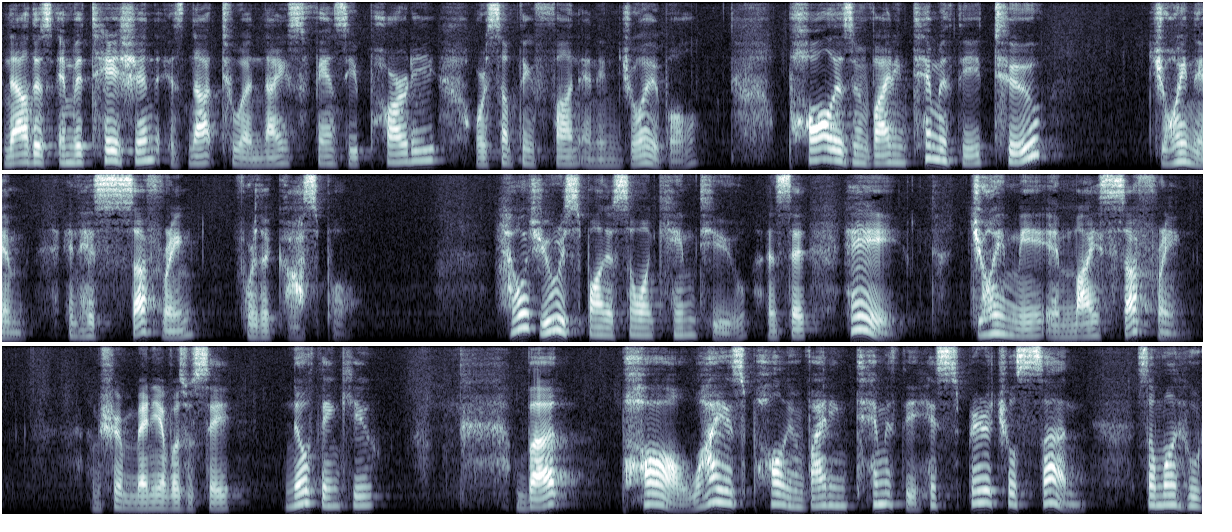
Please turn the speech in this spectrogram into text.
Now, this invitation is not to a nice fancy party or something fun and enjoyable. Paul is inviting Timothy to join him in his suffering for the gospel. How would you respond if someone came to you and said, Hey, join me in my suffering? I'm sure many of us would say, No, thank you. But Paul, why is Paul inviting Timothy, his spiritual son, someone who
